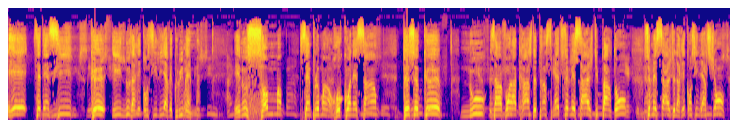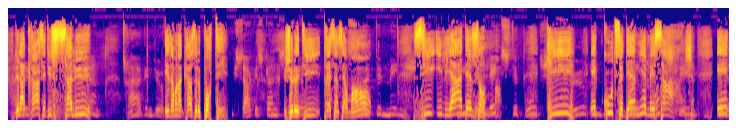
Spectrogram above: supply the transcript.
et c'est ainsi qu'il nous a réconciliés avec lui-même. Et nous sommes simplement reconnaissants de ce que nous avons la grâce de transmettre ce message du pardon, ce message de la réconciliation, de la grâce et du salut. Et nous avons la grâce de le porter. Je le dis très sincèrement, s'il y a des hommes qui écoutent ce dernier message et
